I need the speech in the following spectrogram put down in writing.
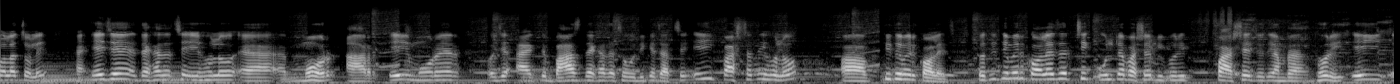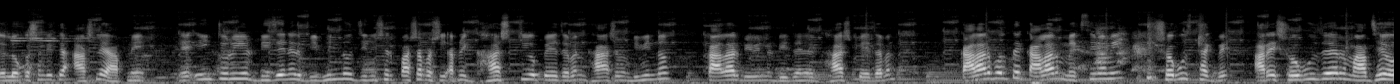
বলা চলে। হ্যাঁ, এই যে দেখা যাচ্ছে এই হলো মোড় আর এই মোরের ওই যে একটি বাস দেখা যাচ্ছে ওদিকে যাচ্ছে। এই পাশটাতেই হলো তিতুমির কলেজ। তো তিতুমির কলেজের ঠিক উল্টা পাশে বিপরীত পাশে যদি আমরা ধরি এই লোকেশনটিতে আসলে আপনি ইন্টেরিয়র ডিজাইনের বিভিন্ন জিনিসের পাশাপাশি আপনি ঘাসটিও পেয়ে যাবেন, ঘাস এবং বিভিন্ন কালার বিভিন্ন ডিজাইনের ঘাস পেয়ে যাবেন। কালার বলতে কালার ম্যাক্সিমামই সবুজ থাকবে। আর এই সবুজের মাঝেও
